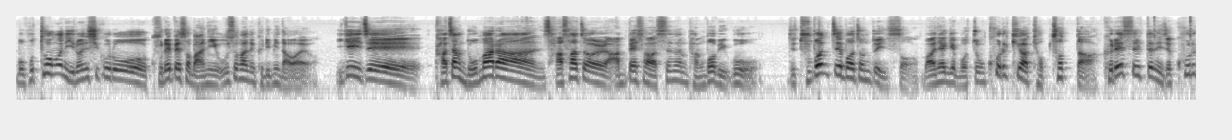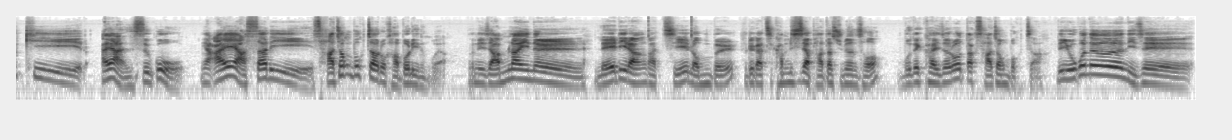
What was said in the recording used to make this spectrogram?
뭐 보통은 이런 식으로 9렙에서 많이 우승하는 그림이 나와요. 이게 이제 가장 노멀한 4사절 안배사 쓰는 방법이고 이제 두 번째 버전도 있어. 만약에 뭐 좀 코르키가 겹쳤다. 그랬을 때는 이제 코르키 아예 안 쓰고 그냥 아예 아싸리 사정복자로 가버리는 거야. 근데 이제 앞라인을 렐이랑 같이 럼블 둘이 같이 감시자 받아주면서 모데카이저로 딱 사정복자. 근데 요거는 이제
